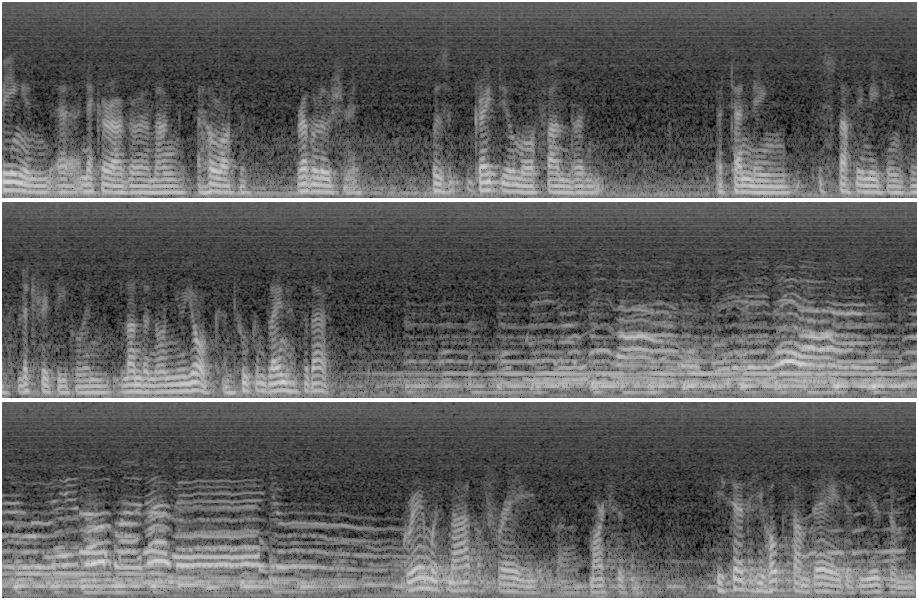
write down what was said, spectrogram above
being in uh, Nicaragua among a whole lot of revolutionaries was a great deal more fun than attending stuffy meetings of literary people in London or New York, and who can blame him for that? Graham was not afraid of Marxism. He said he hoped someday that the isms,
